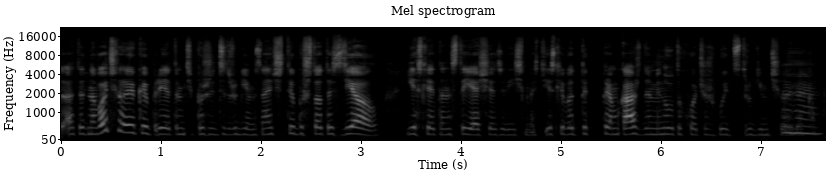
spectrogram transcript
от одного человека и при этом, типа, жить с другим. Значит, ты бы что-то сделал, если это настоящая зависимость. Если вот ты прям каждую минуту хочешь быть с другим человеком. Мгм.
